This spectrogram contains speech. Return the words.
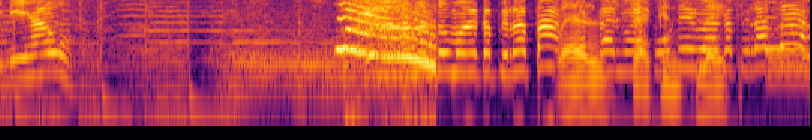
inihaw. Okay na naman to mga kapirata. 12 Takan, mga seconds mga later.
